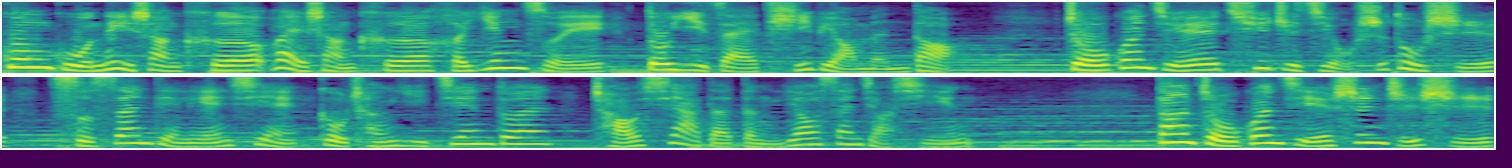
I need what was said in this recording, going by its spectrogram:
肱骨内上髁、外上髁和鹰嘴都意在体表门道。肘关节屈至九十度时，此三点连线构成一尖端朝下的等腰三角形。当肘关节伸直时，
